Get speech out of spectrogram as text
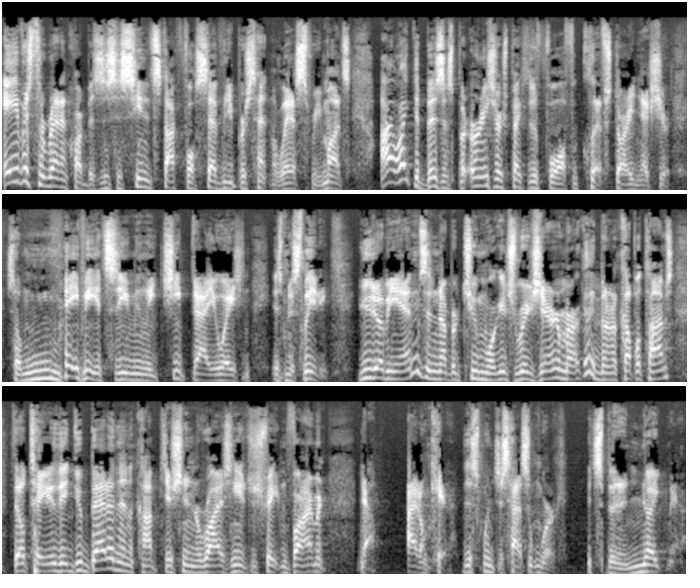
Avis, the rental car business, has seen its stock fall 70% in the last three months. I like the business, but earnings are expected to fall off a cliff starting next year. So maybe its seemingly cheap valuation is misleading. UWM's the number two mortgage originator in America. They've been a couple times. They'll tell you they do better than the competition in a rising interest rate environment. Now, I don't care. This one just hasn't worked. It's been a nightmare.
